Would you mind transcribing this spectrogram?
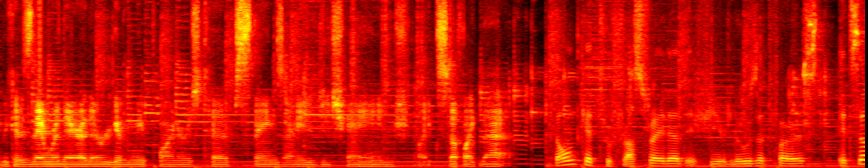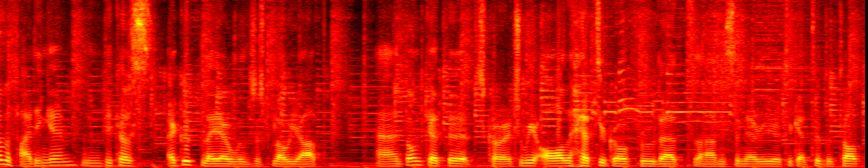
because they were there. They were giving me pointers, tips, things I needed to change, like stuff like that. Don't get too frustrated if you lose at first. It's still a fighting game because a good player will just blow you up and don't get discouraged. We all had to go through that um, scenario to get to the top.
